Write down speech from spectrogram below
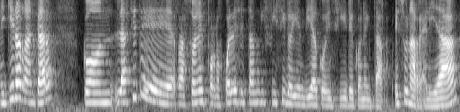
Y quiero arrancar con las siete razones por las cuales es tan difícil hoy en día coincidir y conectar. Es una realidad.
